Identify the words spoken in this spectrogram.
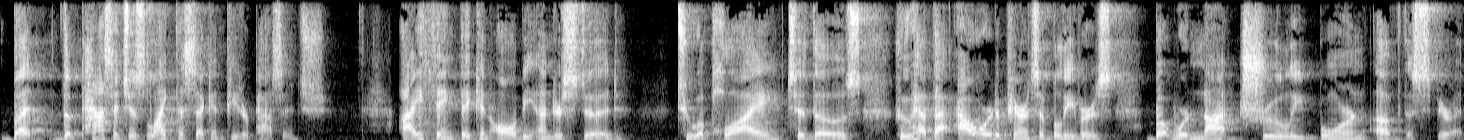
But the passages like the Second Peter passage, I think they can all be understood to apply to those who had the outward appearance of believers, but were not truly born of the Spirit.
